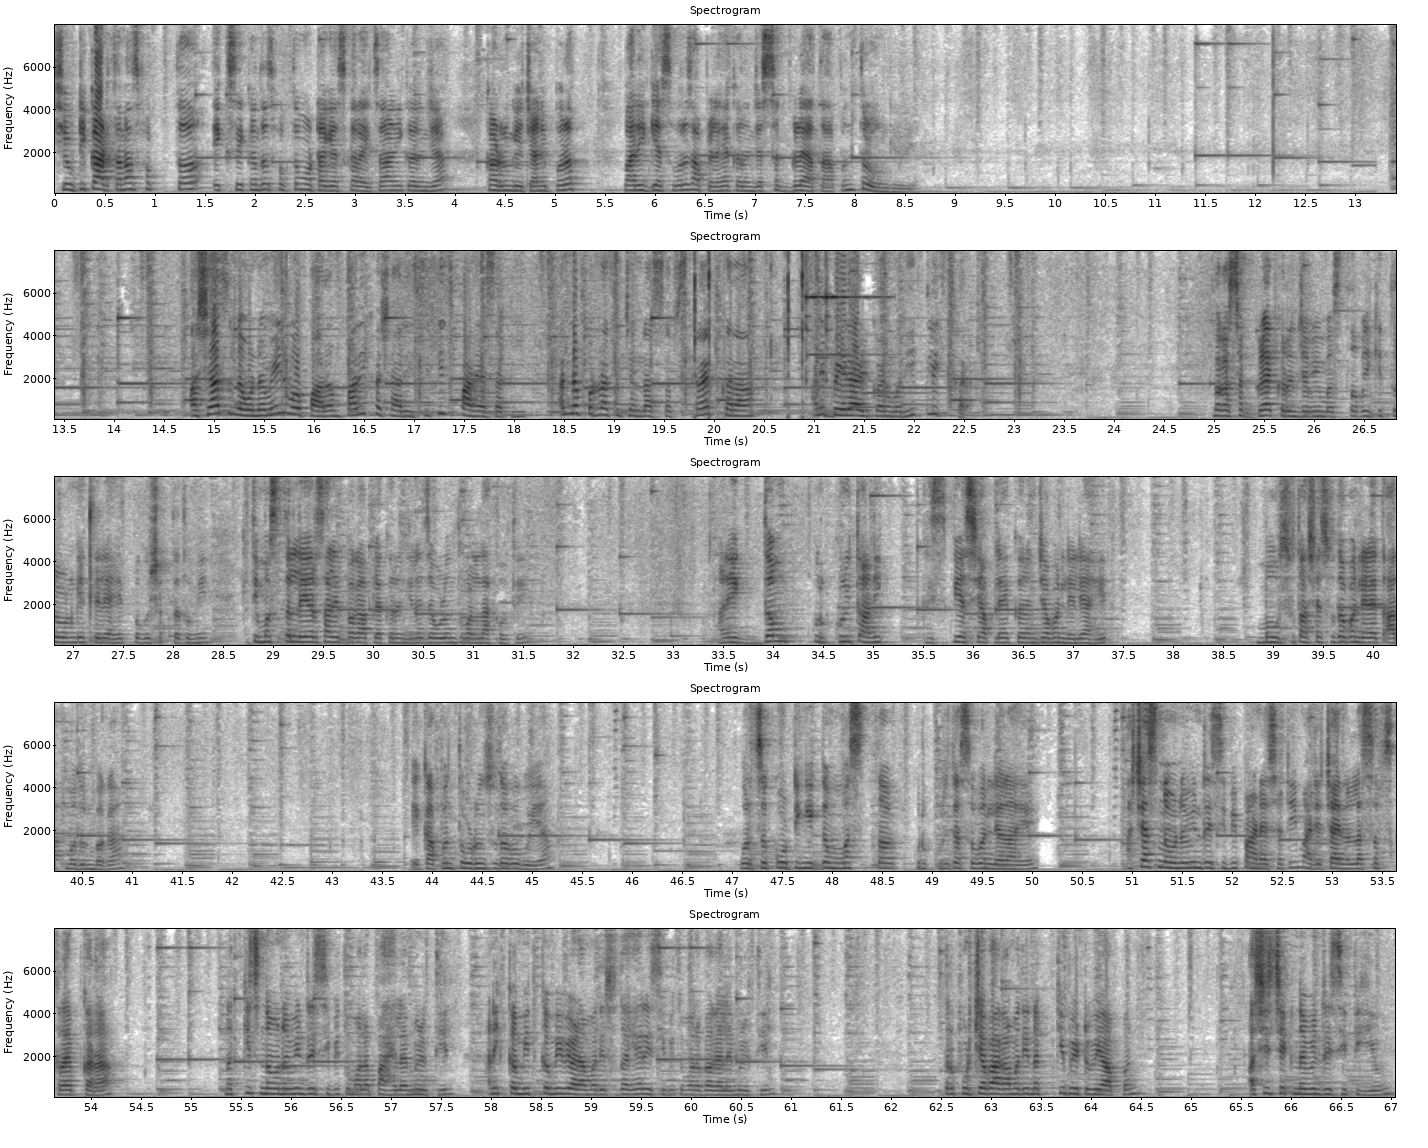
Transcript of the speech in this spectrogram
शेवटी काढतानाच फक्त एक सेकंदच फक्त मोठा गॅस करायचा आणि करंज्या काढून घ्यायच्या. आणि परत बारीक गॅसवरच आपल्याला ह्या करंज्या सगळ्या आता आपण तळून घेऊया. अशाच नवनवीन व पारंपरिक अशा रेसिपीज पाहण्यासाठी अन्नपूर्णा किचनला सबस्क्राईब करा आणि बेल आयकॉनवरही क्लिक करा. बघा सगळ्या करंज्या मी मस्तपैकी तळून घेतलेल्या आहेत. बघू शकता तुम्ही. किती मस्त लेयर्स आलेत बघा आपल्या करंजीला जवळून तुम्हाला दाखवते. आणि एकदम कुरकुरीत आणि क्रिस्पी अशा आपल्या करंज्या बनलेल्या आहेत. मऊसूत अशा सुद्धा बनलेल्या आहेत आतमधून बघा. एक आपण तोडून सुद्धा बघूया. वरचं कोटिंग एकदम मस्त कुरकुरीत असं बनलेलं आहे. अशाच नवनवीन रेसिपी पाहण्यासाठी माझ्या चॅनलला सबस्क्राईब करा. नक्कीच नवनवीन रेसिपी तुम्हाला पाहायला मिळतील आणि कमीत कमी वेळामध्ये सुद्धा ह्या रेसिपी तुम्हाला बघायला मिळतील. तर पुढच्या भागामध्ये नक्की भेटूया आपण. अशीच एक नवीन रेसिपी घेऊन.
